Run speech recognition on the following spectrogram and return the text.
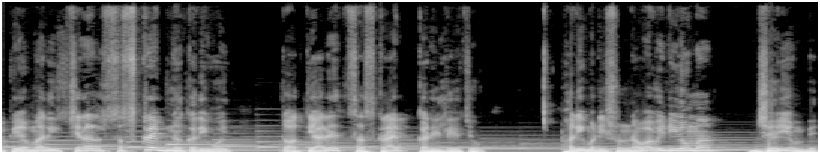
આપે અમારી ચેનલ સબસ્ક્રાઇબ ન કરી હોય તો અત્યારે સબસ્ક્રાઇબ કરી લેજો. ફરી મળીશું નવા વિડીયોમાં. જય અંબે.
